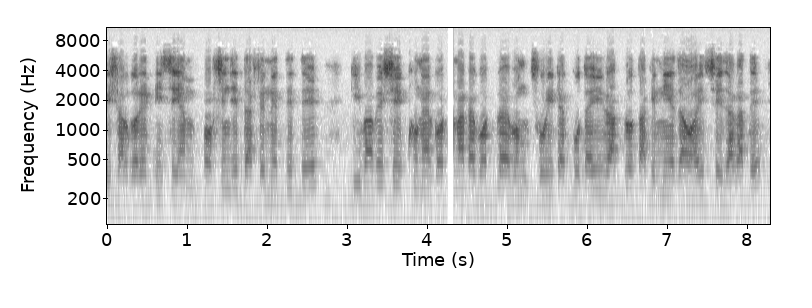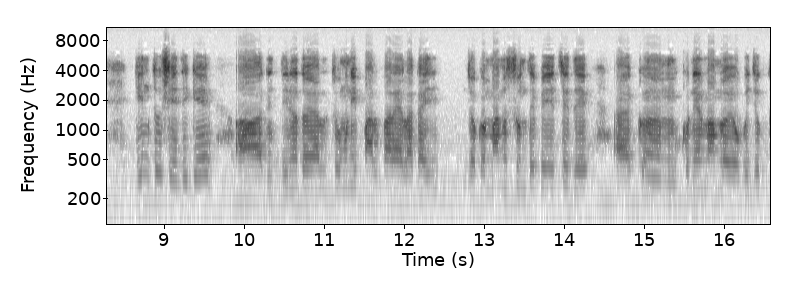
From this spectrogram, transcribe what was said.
বিশালগড়ের ডিসিএম প্রসেনজিৎ দাসের নেতৃত্বে কীভাবে সেই খুনের ঘটনাটা ঘটলো এবং ছুরিটা কোথায় রাখল তাকে নিয়ে যাওয়া হয় সেই জায়গাতে। কিন্তু সেদিকে দীনদয়াল চমুনি পালপাড়া এলাকায় যখন মানুষ শুনতে পেয়েছে যে খুনের মামলায় অভিযুক্ত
